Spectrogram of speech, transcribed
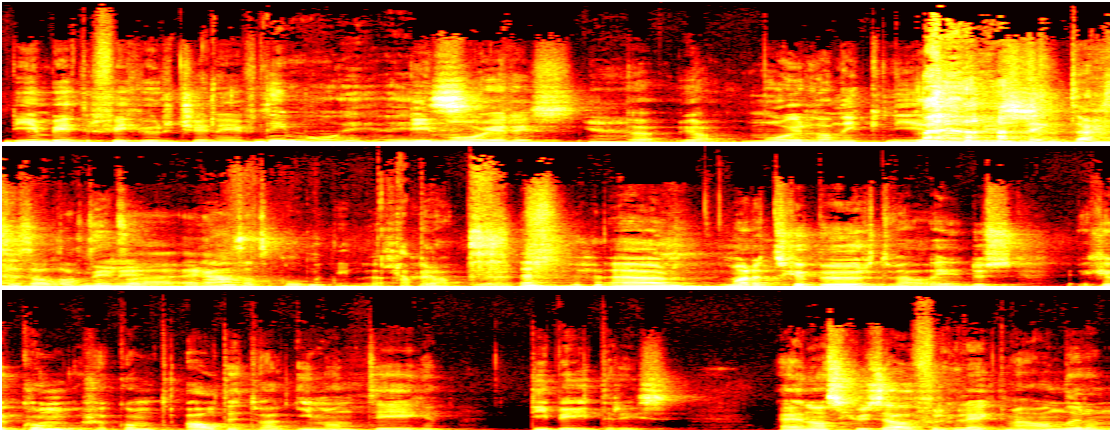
die een beter figuurtje heeft, Die mooier is. die mooier is. Ja. Ja, ja mooier dan ik niet. ik dacht het al dat Nee, het eh, eraan zat te komen. Ja. Ehm, maar het gebeurt wel. Hè. Dus je, kom, je komt altijd wel iemand tegen die beter is. En als je jezelf vergelijkt met anderen,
